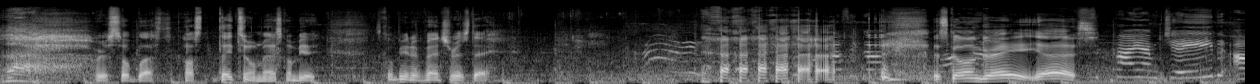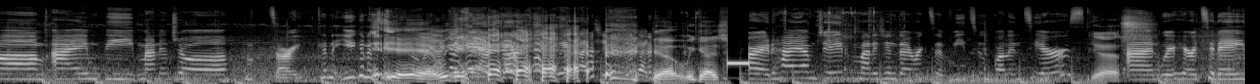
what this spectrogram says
We're so blessed. Oh, stay tuned, man. It's gonna be it's gonna be an adventurous day. It's going great. Yes. Hi, I'm Jade. Um, I'm the manager. Sorry, can you gonna? Take Yeah, we Yeah, can. we got you. We got you. yeah, we got. You. All right. Hi, I'm Jade, managing director of V2 Volunteers, Yes. and we're here today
